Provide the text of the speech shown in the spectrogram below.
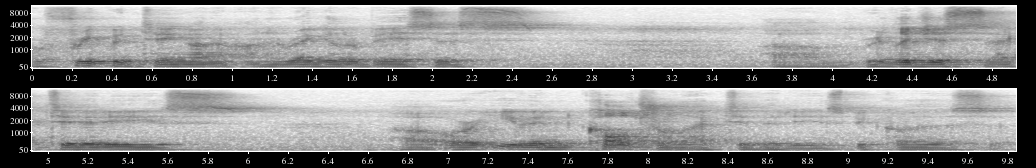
or frequenting on a, on a regular basis um, religious activities uh, or even cultural activities because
